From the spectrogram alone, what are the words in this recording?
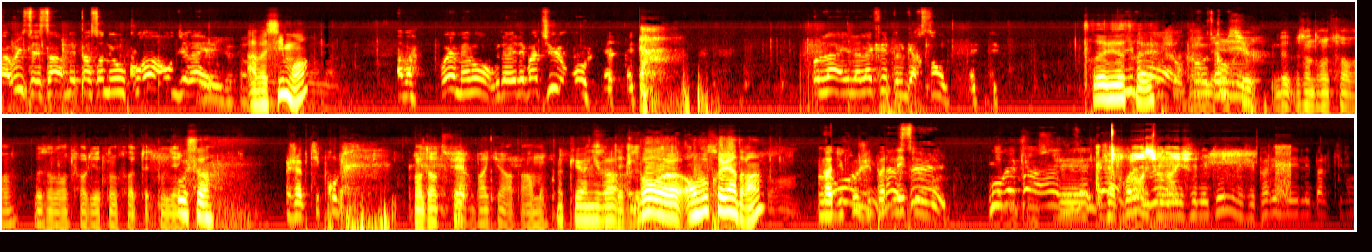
Ah oui, c'est ça, mais personne n'est au courant, on dirait. Ah bah si, moi. Ah bah, ouais, mais bon, vous avez des voitures, vous. oh là, il a la grippe, le garçon. Très bien, très bien. Be- besoin de renfort, hein. besoin de renfort, lieutenant, faudrait peut-être qu'on y aille. Où ça? J'ai un petit problème. Vendeur de fer, braqueur apparemment. Ok, on y va. Bon, euh, on vous préviendra. Hein. Bah, du Ah coup, j'ai pas de les deux. Mourrez pas, hein, J'ai un problème, Oh, j'ai les gaines, mais j'ai pas les, les balles qui vont.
